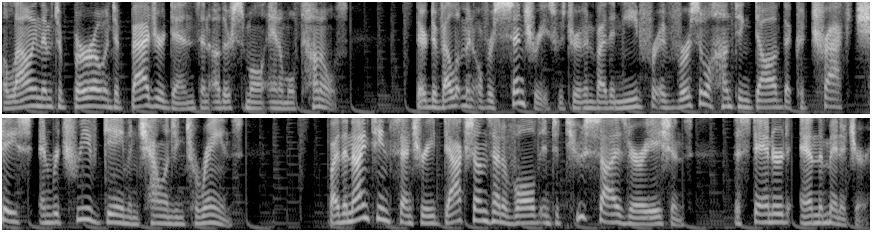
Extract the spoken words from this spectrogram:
allowing them to burrow into badger dens and other small animal tunnels. Their development over centuries was driven by the need for a versatile hunting dog that could track, chase, and retrieve game in challenging terrains. By the 19th century, Dachshunds had evolved into two size variations, the standard and the miniature,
